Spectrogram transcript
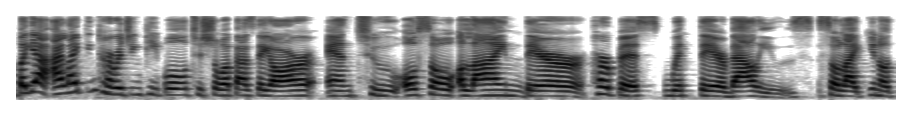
But yeah, I like encouraging people to show up as they are and to also align their purpose with their values. So, like, you know,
